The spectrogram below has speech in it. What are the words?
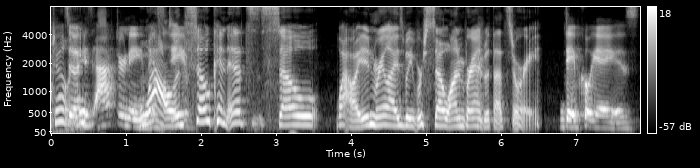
Joey. So his actor name wow, is Dave. it's so con- it's so wow. I didn't realize we were so on brand with that story. Dave Coulier is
